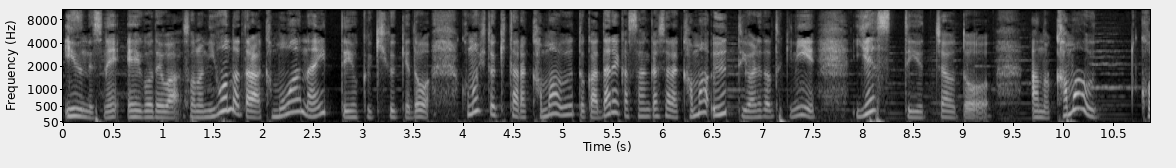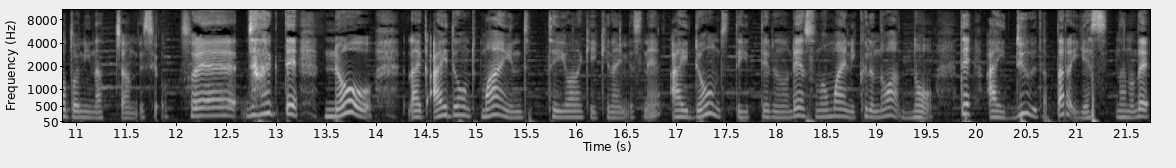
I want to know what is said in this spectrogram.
言うんですね。英語では。その日本だったら構わないってよく聞くけど、この人来たら構う？とか、誰か参加したら構う？って言われた時に、Yes って言っちゃうと、あの、構うことになっちゃうんですよ。それじゃなくて、No, like I don't mind って言わなきゃいけないんですね。I don't って言ってるので、その前に来るのは No。で、I do だったら Yes。なので、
